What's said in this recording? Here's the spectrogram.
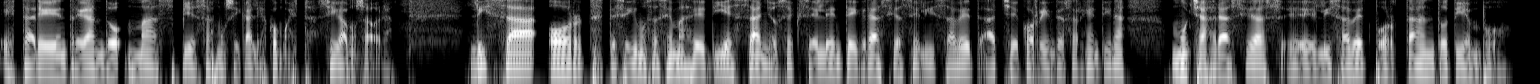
Estaré entregando más piezas musicales como esta. Sigamos ahora. Lisa Ort, te seguimos hace más de 10 años. Excelente, gracias Elizabeth H. Corrientes Argentina. Muchas gracias eh, Elizabeth por tanto tiempo.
